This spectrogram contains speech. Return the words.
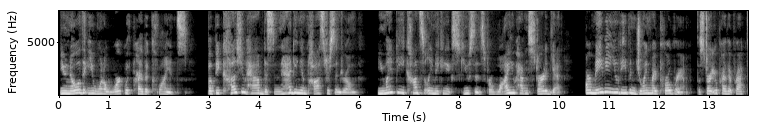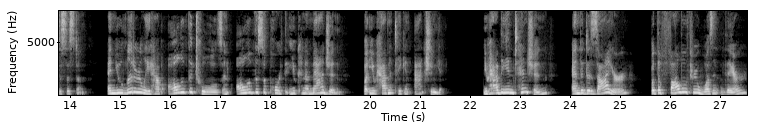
You know that you want to work with private clients. But because you have this nagging imposter syndrome, you might be constantly making excuses for why you haven't started yet. Or maybe you've even joined my program, the Start Your Private Practice System, and you literally have all of the tools and all of the support that you can imagine, but you haven't taken action yet. You had the intention and the desire, but the follow through wasn't there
